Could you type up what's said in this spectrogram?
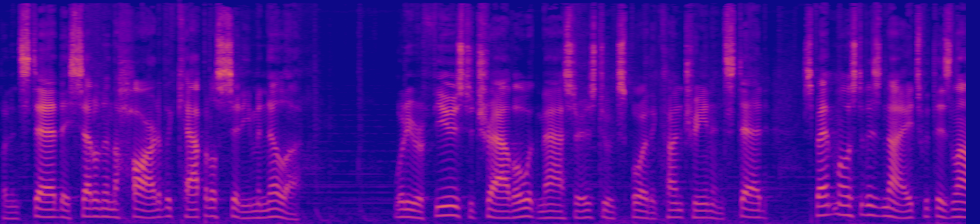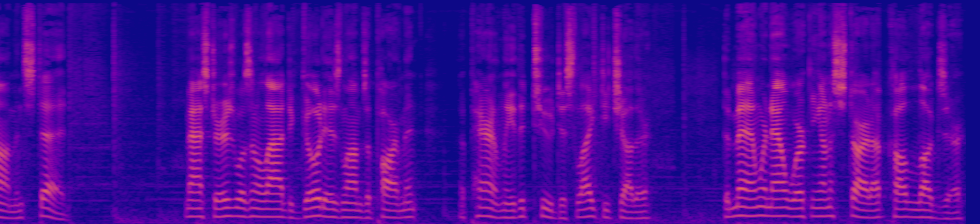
but instead they settled in the heart of the capital city, Manila. Woody refused to travel with Masters to explore the country and instead spent most of his nights with Islam instead. Masters wasn't allowed to go to Islam's apartment Apparently, the two disliked each other. The men were now working on a startup called Luxor,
